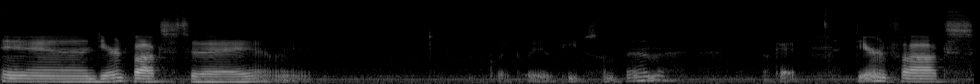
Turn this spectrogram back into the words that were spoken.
And De'Aaron Fox today, let me quickly peep something. Okay, De'Aaron Fox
